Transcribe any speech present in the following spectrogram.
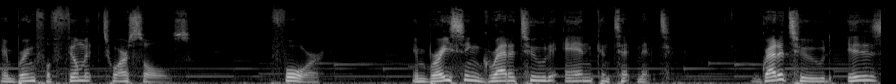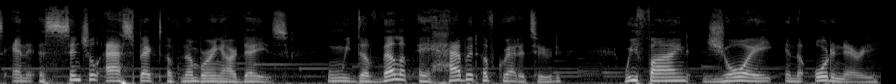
and bring fulfillment to our souls. 4 embracing gratitude and contentment. Gratitude is an essential aspect of numbering our days. When we develop a habit of gratitude, we find joy in the ordinary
